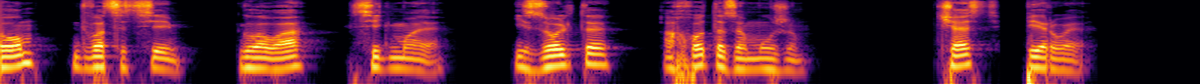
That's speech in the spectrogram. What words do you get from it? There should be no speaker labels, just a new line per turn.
Том 27. Глава 7. Изольта. Охота за мужем. Часть 1.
